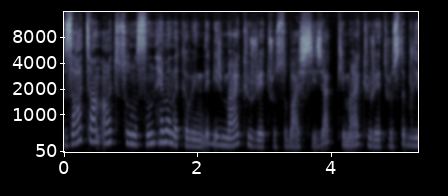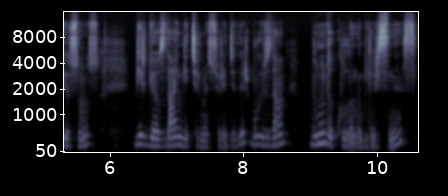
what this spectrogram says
Zaten ay tutulmasının hemen akabinde bir Merkür Retrosu başlayacak ki Merkür Retrosu da biliyorsunuz bir gözden geçirme sürecidir. Bu yüzden bunu da kullanabilirsiniz.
